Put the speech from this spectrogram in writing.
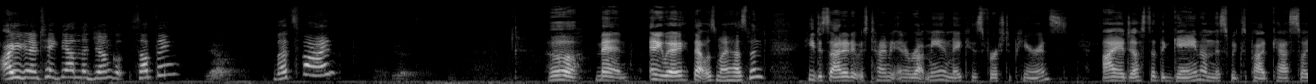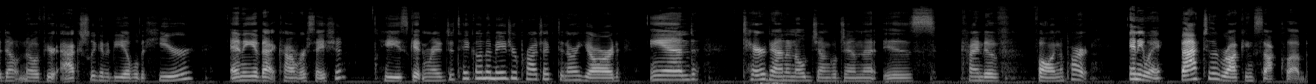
Are you going to take down the jungle? Something? Yep. That's fine. Good. Ugh, men. Anyway, that was my husband. He decided it was time to interrupt me and make his first appearance. I adjusted the gain on this week's podcast, so I don't know if you're actually going to be able to hear any of that conversation. He's getting ready to take on a major project in our yard and tear down an old jungle gym that is kind of falling apart. Anyway, back to the Rocking Sock Club.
